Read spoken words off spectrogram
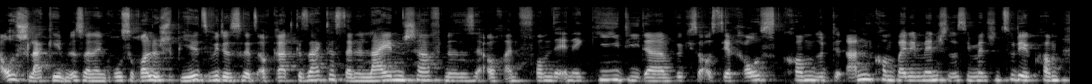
ausschlaggebend ist und eine große Rolle spielt, so wie du es jetzt auch gerade gesagt hast, deine Leidenschaft, das ist ja auch eine Form der Energie, die da wirklich so aus dir rauskommt und ankommt bei den Menschen, dass die Menschen zu dir kommen.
